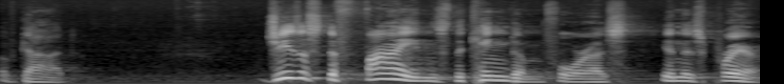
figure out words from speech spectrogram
of God. Jesus defines the kingdom for us in this prayer.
